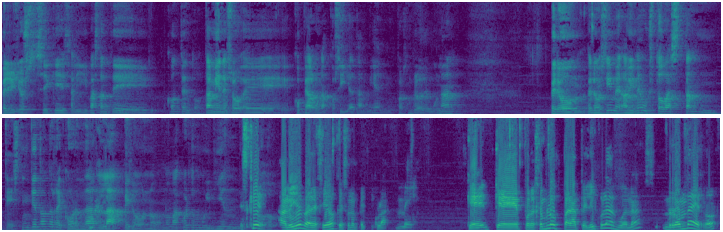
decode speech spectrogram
Pero yo sé que salí bastante contento. También eso, eh, copié alguna cosilla también, por ejemplo, lo de Mulan. Pero, pero sí, me- a mí me gustó bastante. Estoy intentando recordarla, pero no, no me acuerdo muy bien de Es que todo. a mí me pareció que es una película me. Que, que, por ejemplo, para películas buenas, Ronda Error,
